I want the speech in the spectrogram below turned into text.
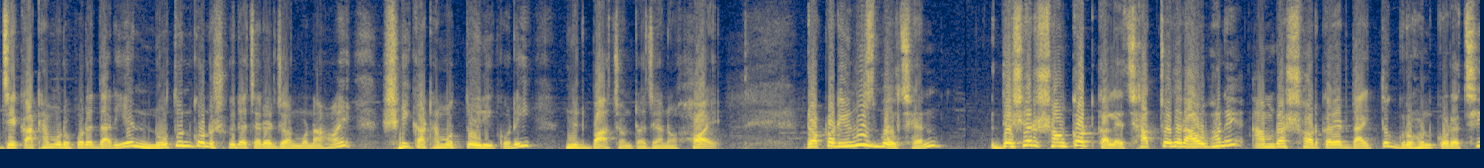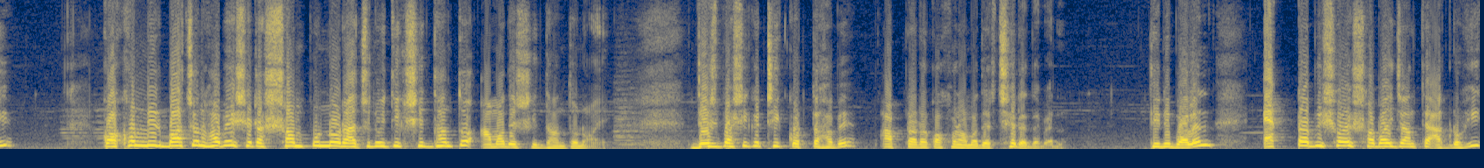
যে কাঠামোর উপরে দাঁড়িয়ে নতুন কোনো স্বৈরাচারের জন্ম না হয়, সেই কাঠামো তৈরি করেই নির্বাচনটা যেন হয়। ডক্টর ইউনুস বলছেন দেশের সংকটকালে ছাত্রদের আহ্বানে আমরা সরকারের দায়িত্ব গ্রহণ করেছি। কখন নির্বাচন হবে সেটা সম্পূর্ণ রাজনৈতিক সিদ্ধান্ত, আমাদের সিদ্ধান্ত নয়। দেশবাসীকে ঠিক করতে হবে, আপনারা কখন আমাদের ছেড়ে দেবেন। তিনি বলেন, একটা বিষয় সবাই জানতে আগ্রহী,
